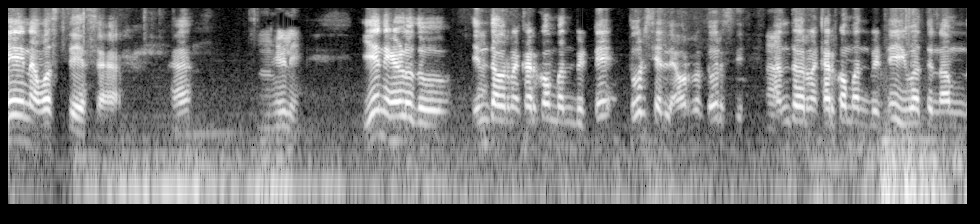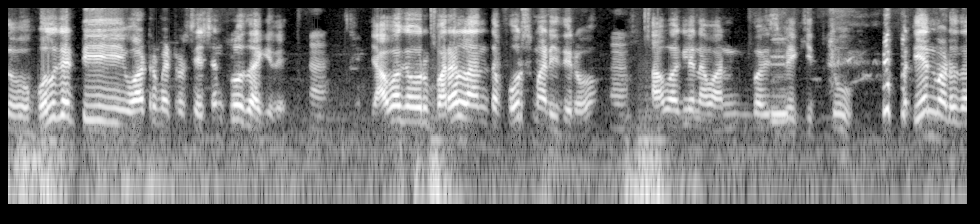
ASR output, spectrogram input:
ಏನು ಅವಸ್ಥೆ ಸರ್? ಹೇಳಿ. ಏನು ಹೇಳೋದು? ಇಂಥವ್ರನ್ನ ಕರ್ಕೊಂಡ್ ಬಂದ್ಬಿಟ್ಟೆ ತೋರಿಸಿ ಅಲ್ಲಿ ಅವ್ರನ್ನ ತೋರಿಸಿ. ಅಂತವ್ರನ್ನ ಕರ್ಕೊಂಡ್ ಬಂದ್ಬಿಟ್ಟು ಇವತ್ತು ನಮ್ದು Bolgatty water metro station close ಆಗಿದೆ. ಯಾವಾಗ ಅವ್ರು ಬರಲ್ಲ ಅಂತ ಫೋರ್ಸ್ ಮಾಡಿದಿರೋ ಆವಾಗ್ಲೇ ನಾವು ಅನುಭವಿಸ್ಬೇಕಿತ್ತು. ಬಟ್ ಏನ್ ಮಾಡೋದು?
